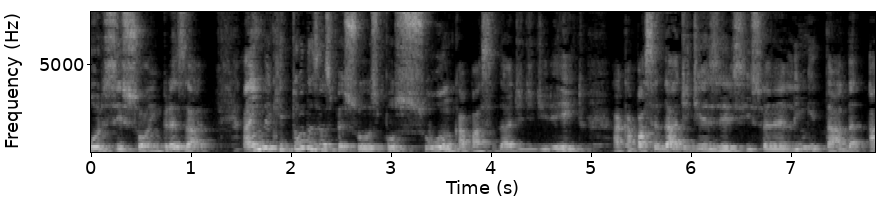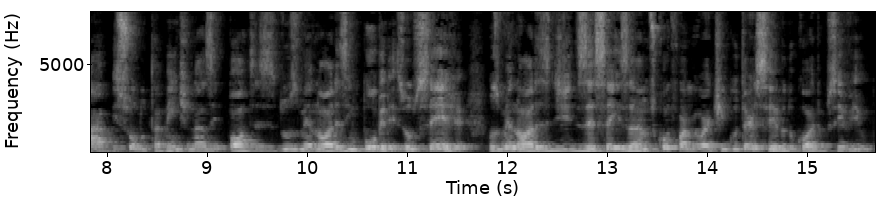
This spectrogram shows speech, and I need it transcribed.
por si só empresário. Ainda que todas as pessoas possuam capacidade de direito, a capacidade de exercício é limitada absolutamente nas hipóteses dos menores impúberes, ou seja, os menores de 16 anos, conforme o artigo 3 do Código Civil.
